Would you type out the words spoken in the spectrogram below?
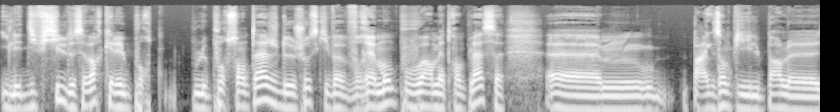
il est difficile de savoir quel est le, pour, le pourcentage de choses qu'il va vraiment pouvoir mettre en place. Euh, par exemple, il parle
